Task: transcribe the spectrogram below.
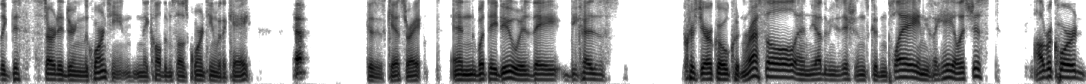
like this started during the quarantine, and they called themselves Kuarantine with a K. Yep. Because it's Kiss, right? And what they do is they because Chris Jericho couldn't wrestle and the other musicians couldn't play, and he's like, "Hey, let's just, I'll record,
